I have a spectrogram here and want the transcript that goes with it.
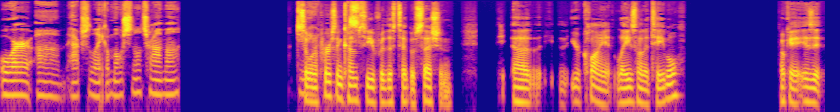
or um, actually like emotional trauma. so when a person comes to you for this type of session, uh, your client lays on a table. Okay, is it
